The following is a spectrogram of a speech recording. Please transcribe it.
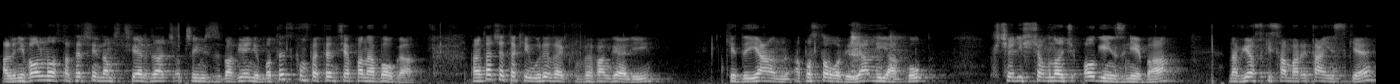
Ale nie wolno ostatecznie nam stwierdzać o czyimś zbawieniu, bo to jest kompetencja Pana Boga. Pamiętacie taki urywek w Ewangelii, kiedy Jan, apostołowie Jan i Jakub chcieli ściągnąć ogień z nieba na wioski samarytańskie,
